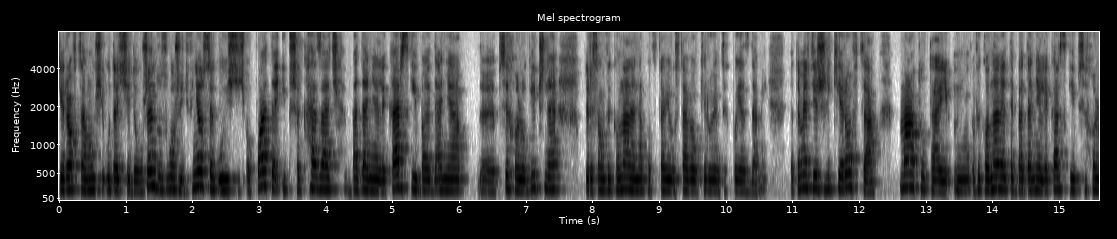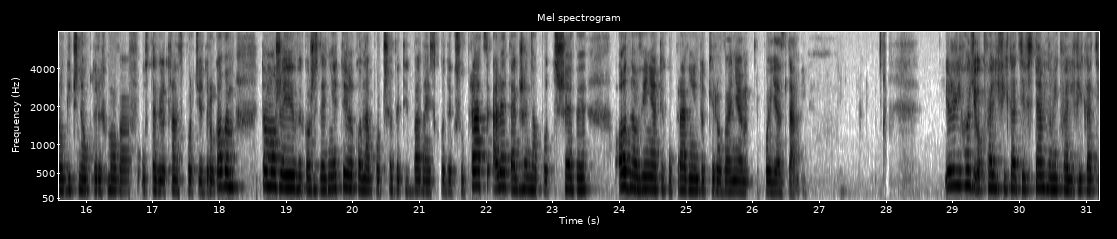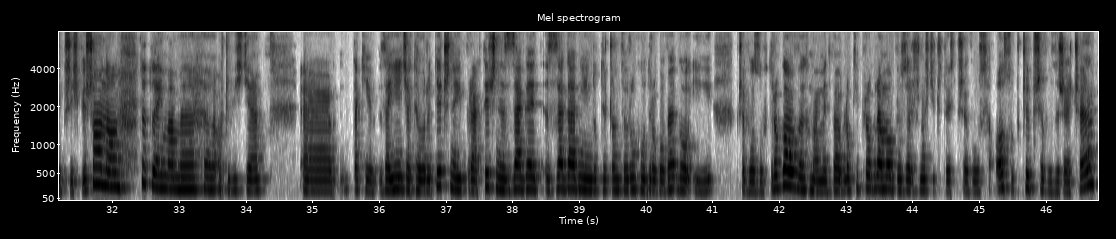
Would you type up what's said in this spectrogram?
Kierowca musi udać się do urzędu, złożyć wniosek, uiścić opłatę i przekazać badania lekarskie, badania e, psychologiczne, które są wykonane na podstawie ustawy o kierujących pojazdami. Natomiast jeżeli kierowca ma tutaj mm, wykonane te badania lekarskie i psychologiczne, o których mowa w ustawie o transporcie drogowym, to może je wykorzystać nie tylko na potrzeby tych badań z kodeksu pracy, ale także na potrzeby odnowienia tych uprawnień do kierowania pojazdami. Jeżeli chodzi o kwalifikację wstępną i kwalifikację przyspieszoną, to tutaj mamy e, oczywiście e, takie zajęcia teoretyczne i praktyczne z zagadnień dotyczących ruchu drogowego i przewozów drogowych. Mamy dwa bloki programowe, w zależności czy to jest przewóz osób, czy przewóz rzeczy.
